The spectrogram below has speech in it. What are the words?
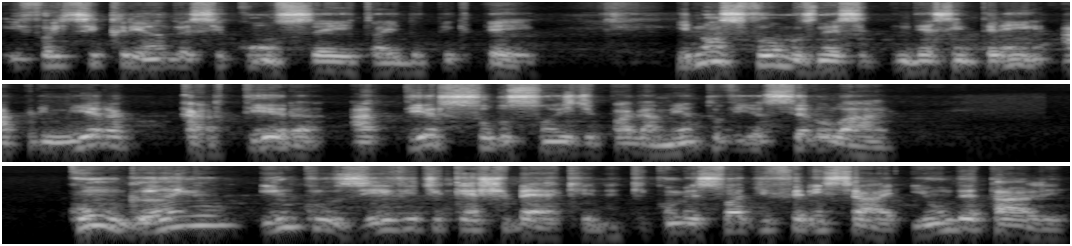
e foi se criando esse conceito aí do PicPay. E nós fomos nesse, nesse trem a primeira carteira a ter soluções de pagamento via celular com ganho, inclusive, de cashback, né, que começou a diferenciar. E um detalhe,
